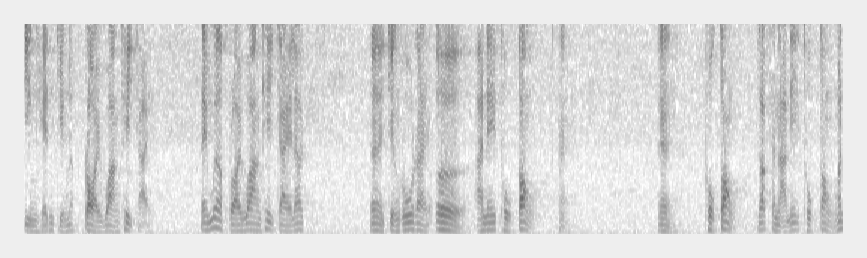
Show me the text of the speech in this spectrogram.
จริงเห็นจริงแล้วปล่อยวางที่ใจ ในเมื่อปล่อยวางที่ใจแล้วจึงรู้ได้ เออ อันนี้ถูกต้องถูกต้องลักษณะนี้ถูกต้องมัน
